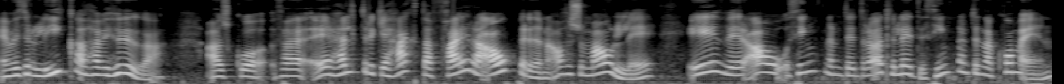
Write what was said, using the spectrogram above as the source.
en við þurfum líka að hafa í huga að sko það er heldur ekki hægt að færa ábyrðina á þessu máli yfir á þingnefndindra öllu leiti, þingnefndindra koma inn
